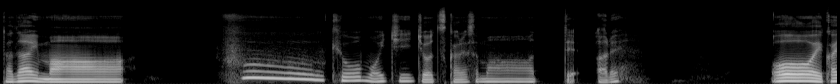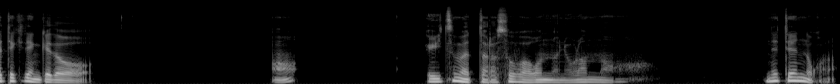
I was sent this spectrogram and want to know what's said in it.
ただいま。ふぅ、今日も一日お疲れ様って、あれ？おーい、帰ってきてんけど。あ？いつもやったらソファおんのにおらんな。寝てんのか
